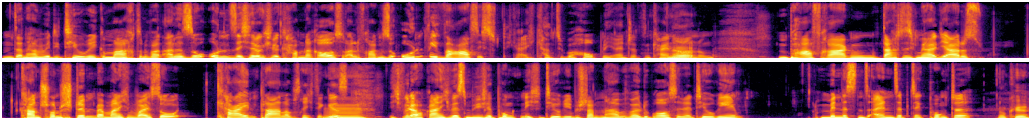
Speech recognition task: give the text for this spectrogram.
Und dann haben wir die Theorie gemacht und waren alle so unsicher. Wirklich, wir kamen da raus und alle fragen so, und wie war's? Ich so, Digga, ich kann es überhaupt nicht einschätzen, keine Ja. Ahnung. Ein paar Fragen dachte ich mir halt, ja, das kann schon stimmen. Bei manchen war ich so, kein Plan, ob es richtig ist. Mhm. Ich will auch gar nicht wissen, wie viele Punkte ich die Theorie bestanden habe, weil du brauchst in der Theorie mindestens 71 Punkte Okay.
